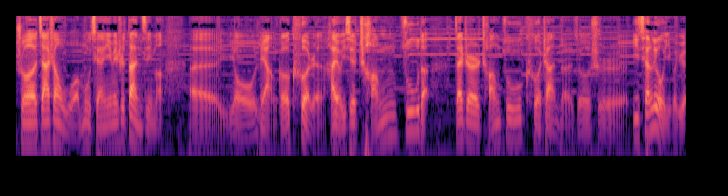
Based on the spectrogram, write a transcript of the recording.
说加上我目前因为是淡季嘛，呃，有两个客人，还有一些长租的。在这儿长租客栈的，就是一千六一个月。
